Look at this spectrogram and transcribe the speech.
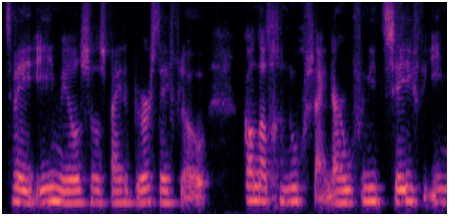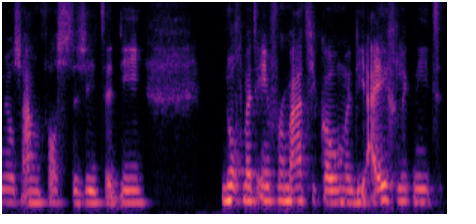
twee e-mails, zoals bij de birthday flow, kan dat genoeg zijn. Daar hoeven niet zeven e-mails aan vast te zitten die nog met informatie komen die eigenlijk niet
